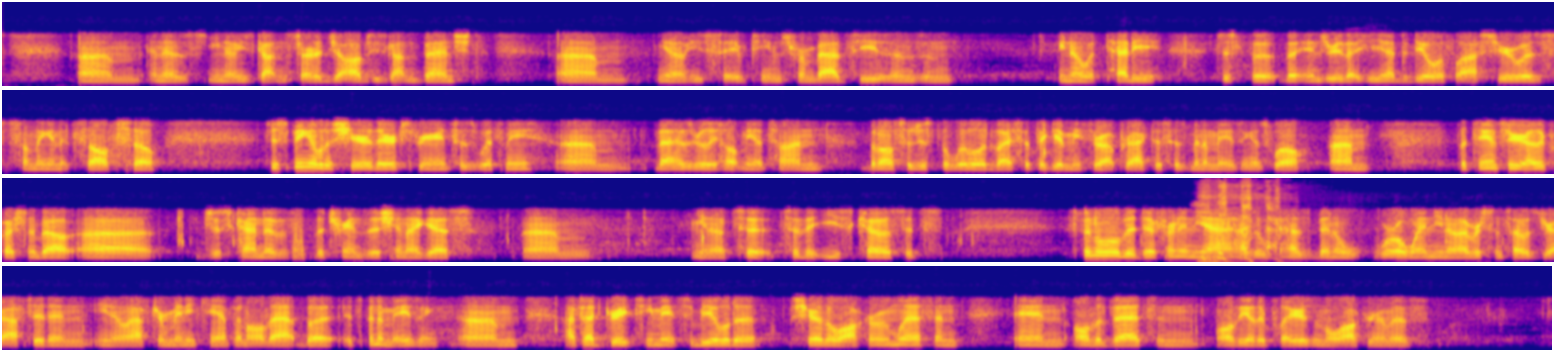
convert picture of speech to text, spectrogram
um, and as you know, he's gotten started jobs. He's gotten benched. Um, you know, he's saved teams from bad seasons, and you know, with Teddy, just the the injury that he had to deal with last year was something in itself. So just being able to share their experiences with me, um, that has really helped me a ton. But also just the little advice that they give me throughout practice has been amazing as well. Um, but to answer your other question about uh, just kind of the transition, I guess, um, you know, to to the East Coast, it's been a little bit different, and yeah, it has has been a whirlwind, you know, ever since I was drafted, and you know, after mini camp and all that. But it's been amazing. Um, I've had great teammates to be able to share the locker room with, and and all the vets and all the other players in the locker room have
